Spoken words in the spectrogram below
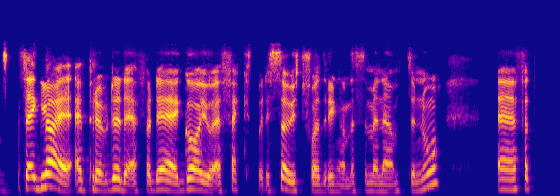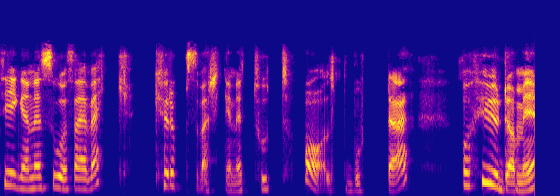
så jeg er glad jeg, jeg, prøvde det, for det ga jo effekt på disse utfordringene som jeg nevnte nå. Eh, fatiguen er så å si vekk. Kroppsverken er totalt borte. Og huda mi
